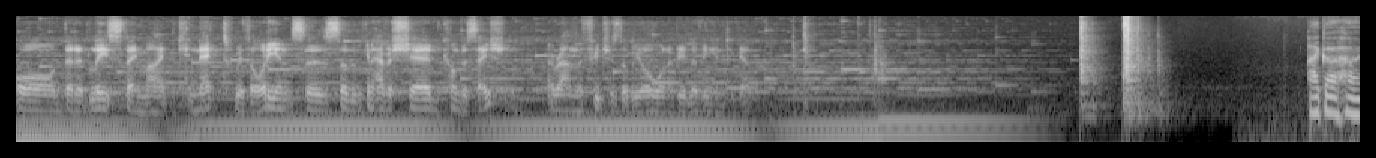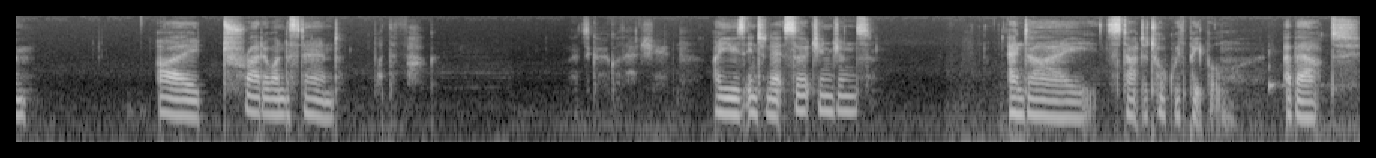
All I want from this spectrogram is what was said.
or that at least they might connect with audiences so that we can have a shared conversation around the futures that we all want to be living in together. I go home. I try to understand. What the fuck? Let's Google that shit. I use internet search engines and I start to talk with people about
